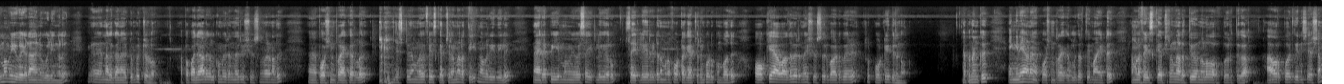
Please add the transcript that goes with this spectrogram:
എം എം വി വൈയുടെ ആനുകൂല്യങ്ങൾ നൽകാനായിട്ടും പറ്റുള്ളൂ. അപ്പോൾ പല ആളുകൾക്കും വരുന്ന ഒരു ഇഷ്യൂസ് എന്ന് പറയുന്നത് പോഷൻ ട്രാക്കറിൽ ജസ്റ്റ് നമ്മൾ ഫേസ് ക്യാപ്ചറിങ് നടത്തി എന്നുള്ള രീതിയിൽ നേരെ പി എം എം യു സൈറ്റിൽ കയറും സൈറ്റിൽ കയറിയിട്ട് നമ്മൾ ഫോട്ടോ ക്യാപ്ചറിങ് കൊടുക്കുമ്പോൾ അത് ഓക്കെ ആവാതെ വരുന്ന ഇഷ്യൂസ് ഒരുപാട് പേര് റിപ്പോർട്ട് ചെയ്തിരുന്നു. അപ്പോൾ നിങ്ങൾക്ക് എങ്ങനെയാണ് പോഷൻ ട്രാക്കറിൽ കൃത്യമായിട്ട് നമ്മൾ ഫേസ് ക്യാപ്ചറിങ് നടത്തിയോ എന്നുള്ളത് ഉറപ്പുവരുത്തുക. ആ ഉറപ്പുവരുത്തിയതിന് ശേഷം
